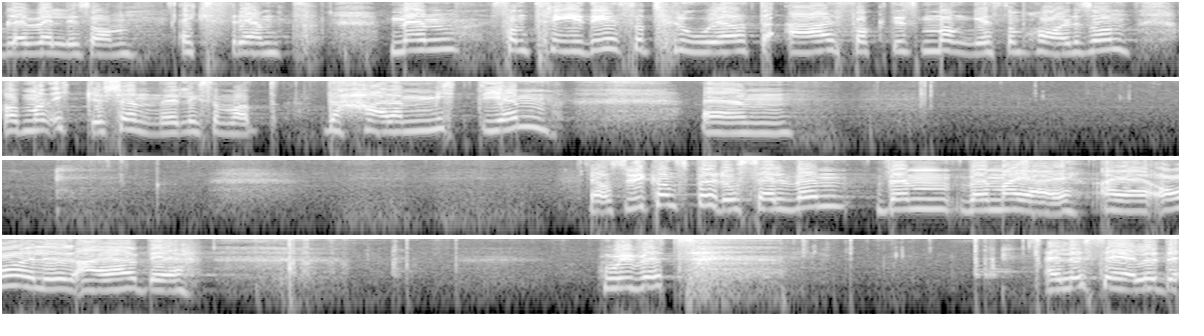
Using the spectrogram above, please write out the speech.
ble veldig sånn ekstremt. Men samtidig så tror jeg at det er faktisk mange som har det sånn. At man ikke kjenner liksom at det her er mitt hjem. Um, Ja, så Vi kan spørre oss selv hvem, hvem, hvem er jeg? Er jeg A, eller er jeg B? Vi vet Eller C eller D.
